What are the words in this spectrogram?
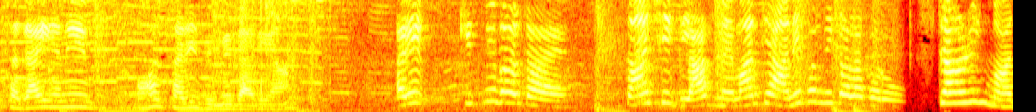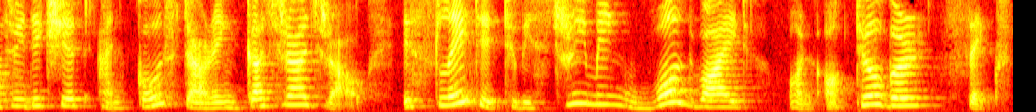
सगाई यानी बहुत सारी ज़िम्मेदारियाँ. अरे कितनी बार कहा है? कांच के ग्लास मेहमान के आने पर निकाला करो। Starring Madhuri Dixit and co starring Gajraj Rao is slated to be streaming worldwide on October six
